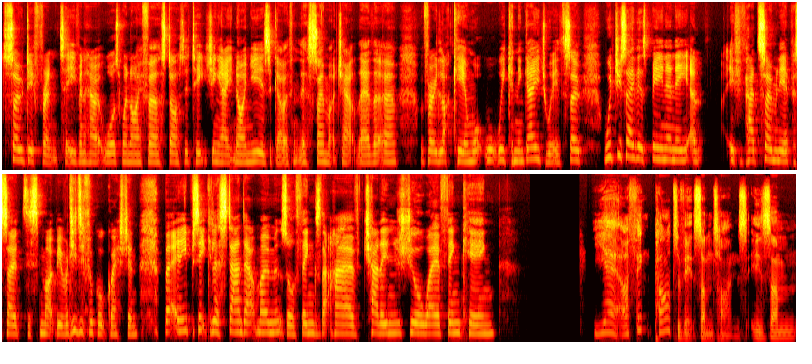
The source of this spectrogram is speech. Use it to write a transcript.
so different to even how it was when I first started teaching eight, nine years ago. I think there's so much out there that uh, we're very lucky in what, what we can engage with. So, would you say there's been any, and if you've had so many episodes, this might be a really difficult question. But any particular standout moments or things that have challenged your way of thinking? Yeah, I think part of it sometimes is um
